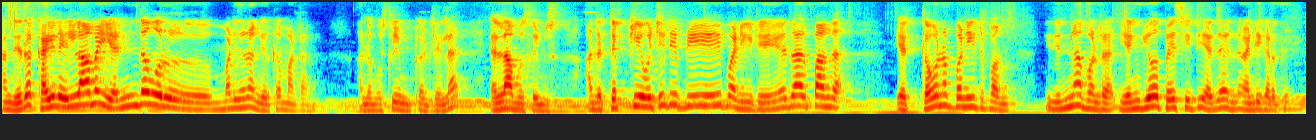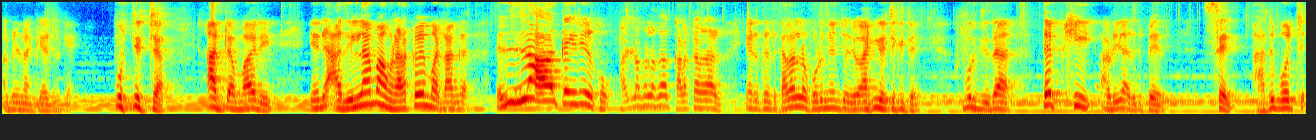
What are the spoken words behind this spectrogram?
அந்த இதை கையில் இல்லாமல் எந்த ஒரு மனிதனும் அங்கே இருக்க மாட்டாங்க. அந்த முஸ்லீம் கண்ட்ரியில் எல்லா முஸ்லீம்ஸ் அந்த தெப்கியை வச்சுட்டு இப்படியே பண்ணிக்கிட்டே தான் இருப்பாங்க. எத்தவனை பண்ணிக்கிட்டு இருப்பாங்க. இது என்ன பண்ணுற எங்கேயோ பேசிட்டு எதோ என்ன வண்டி கிடக்கு அப்படின்னு நான் கேட்டிருக்கேன். புரிச்சிச்சா அந்த மாதிரி. ஏன்னா அது இல்லாமல் அவங்க நடக்கவே மாட்டாங்க. எல்லார் கையிலையும் இருக்கும். அழகழகாக கலக்கலாக இருக்கும். எனக்கு இந்த கலரில் கொடுங்கன்னு சொல்லி வாங்கி வச்சுக்கிட்டேன் புரிஞ்சுதா? தெப்கி அப்படின்னு அதுக்கு பேர். சரி அது போச்சு.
